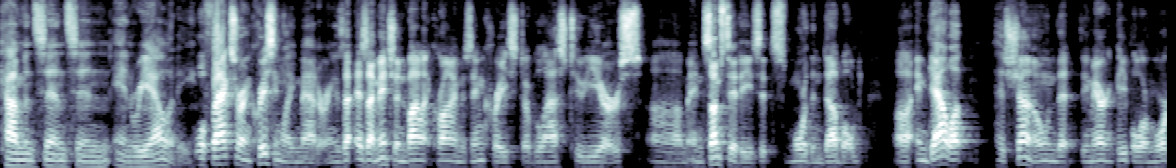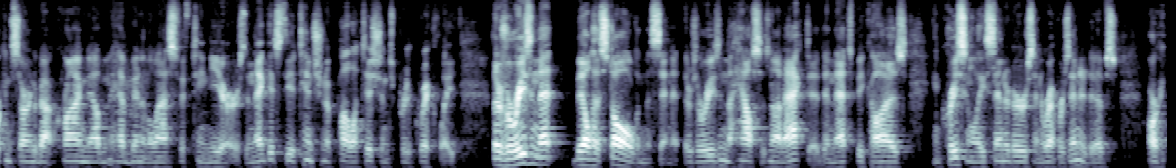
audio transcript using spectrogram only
common sense and, and reality? Well, facts are increasingly mattering. As, as I mentioned, violent crime has increased over the last two years. Um, in some cities, it's more than doubled. Uh, and Gallup has shown that the American people are more concerned about crime now than they have been in the last 15 years, and that gets the attention of politicians pretty quickly. There's a reason that bill has stalled in the Senate. There's a reason the House has not acted, and that's because increasingly senators and representatives are,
